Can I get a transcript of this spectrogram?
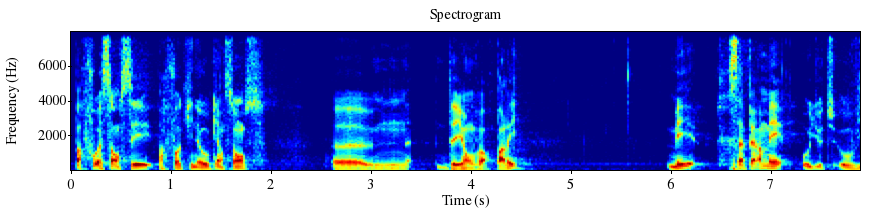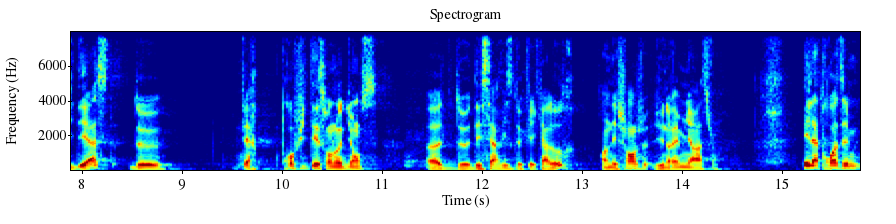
parfois sensée, parfois qui n'a aucun sens. D'ailleurs, on va en reparler. Mais ça permet aux, aux vidéastes de faire profiter son audience euh, des services de quelqu'un d'autre en échange d'une rémunération. Et la troisième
